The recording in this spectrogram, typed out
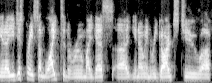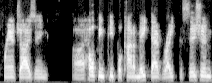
you know, you just bring some light to the room, I guess, uh, you know, in regards to uh, franchising, uh, helping people kind of make that right decision.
